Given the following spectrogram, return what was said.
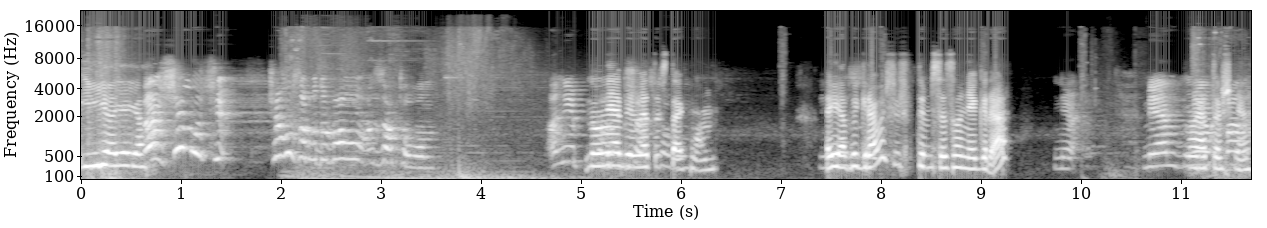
Ja, ja, ja. Ale czemu cię... Czemu zabudowało za tobą? A nie... No nie wiem, ja przed też tobą? tak mam. Ej, a Jezu. wygrałeś już w tym sezonie grę? Nie. Miałem, No ja miałem też chyba, nie.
